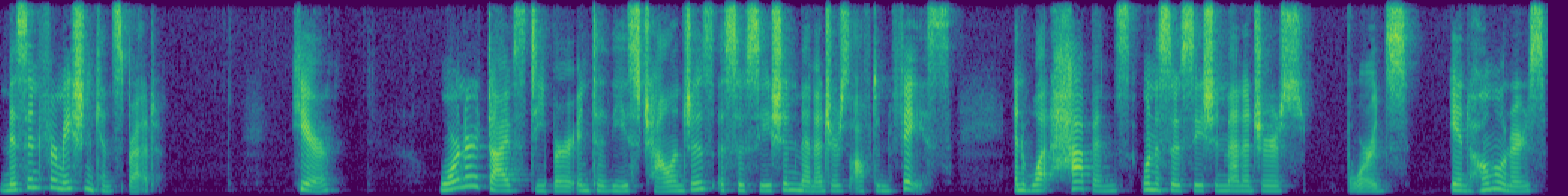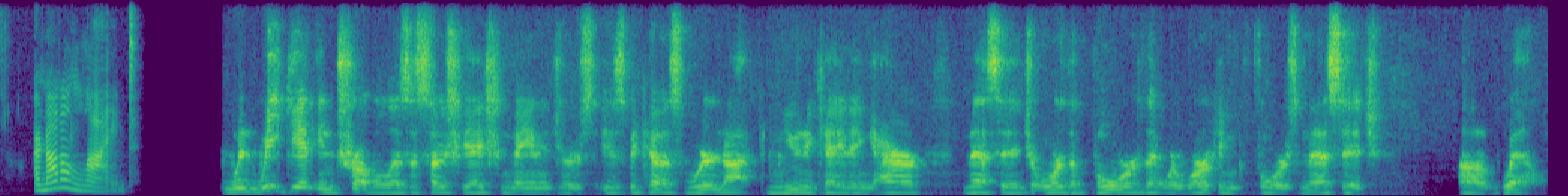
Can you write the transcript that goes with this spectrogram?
misinformation can spread. Here, Warner dives deeper into these challenges association managers often face and what happens when association managers, boards, and homeowners are not aligned when we get in trouble as association managers is because we're not communicating our message or the board that we're working for's message uh, well.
